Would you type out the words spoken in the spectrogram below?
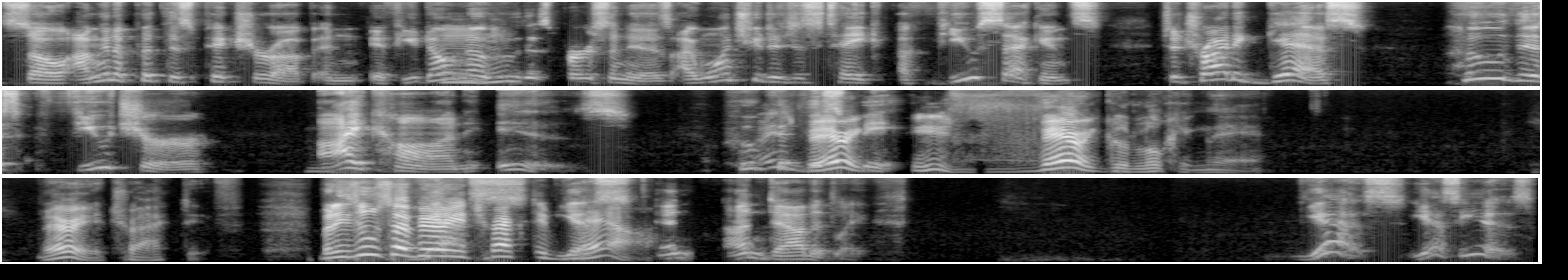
So I'm gonna put this picture up, and if you don't know Mhm. who this person is, I want you to just take a few seconds to try to guess who this future icon is. Who He's could this very be? he's very good looking there. Very attractive. But he's also very Yes, attractive yes, now. and undoubtedly. Yes, yes, he is,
